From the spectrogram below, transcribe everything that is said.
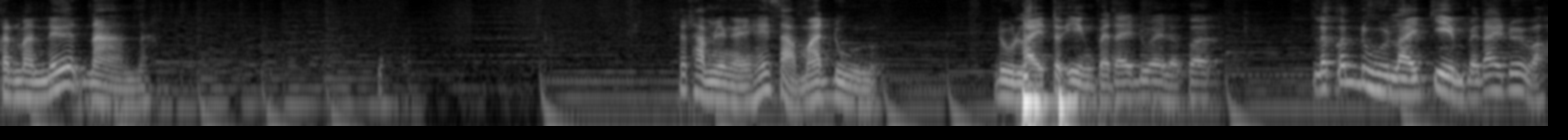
กันมาเนิ่นนานนะจะทำยังไงให้สามารถดูดูไลฟ์ตัวเองไปได้ด้วยแล้วก็ แล้วก็ดูไลฟ์เกมไปได้ด้วยวะ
